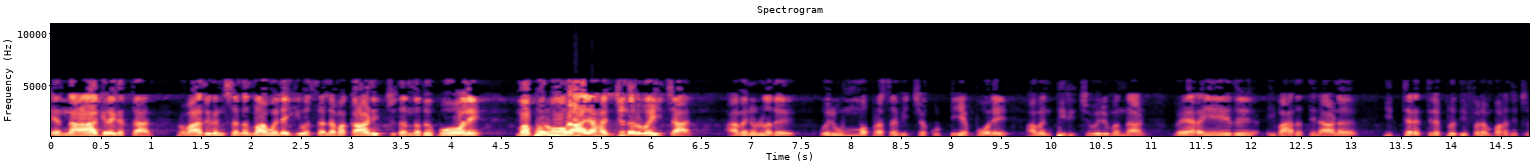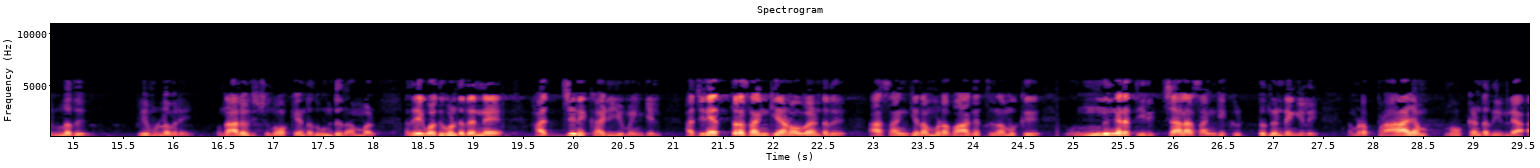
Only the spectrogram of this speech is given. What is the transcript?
എന്ന ആഗ്രഹത്താൽ പ്രവാചകൻ സല്ലാ അലൈഹി വസല്ലമ കാണിച്ചു തന്നതുപോലെ മബ്റൂറായ ഹജ്ജ് നിർവഹിച്ചാൽ അവനുള്ളത് ഒരു ഉമ്മ പ്രസവിച്ച കുട്ടിയെപ്പോലെ അവൻ തിരിച്ചു വരുമെന്നാണ്. വേറെ ഏത് വിവാദത്തിനാണ് ഇത്തരത്തിലെ പ്രതിഫലം പറഞ്ഞിട്ടുള്ളത്? പ്രിയമുള്ളവരെ ഒന്ന് ആലോചിച്ച് നോക്കേണ്ടതുണ്ട് നമ്മൾ. അതേ അതുകൊണ്ട് തന്നെ ഹജ്ജിന് കഴിയുമെങ്കിൽ ഹജ്ജിന് എത്ര സംഖ്യയാണോ വേണ്ടത് ആ സംഖ്യ നമ്മുടെ ഭാഗത്ത് നമുക്ക് ഒന്നിങ്ങനെ തിരിച്ചാൽ ആ സംഖ്യ കിട്ടുന്നുണ്ടെങ്കിൽ നമ്മുടെ പ്രായം നോക്കേണ്ടതില്ല.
